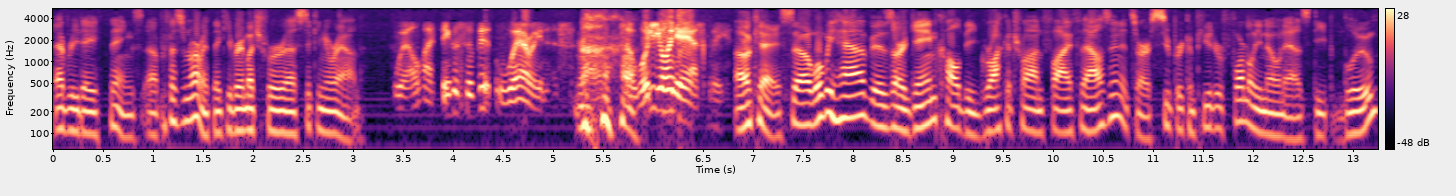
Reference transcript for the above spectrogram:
Everyday Things. Uh, Professor Norman, thank you very much for uh, sticking around. Well, I think it's a bit wariness. so what are you going to ask me? Okay, so what we have is our game called the Grokatron 5000. It's our supercomputer formerly known as Deep Blue.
